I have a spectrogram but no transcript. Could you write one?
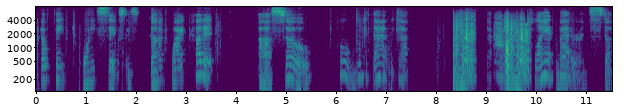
I don't think 26 is gonna quite cut it. Uh, so, oh, look at that. We got got plant matter and stuff.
